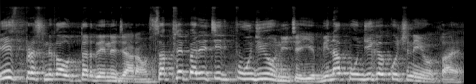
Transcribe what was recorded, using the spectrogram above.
इस प्रश्न प्रश्न का उत्तर देने जा रहा हूँ। सबसे पहली चीज़ पूंजी होनी चाहिए। बिना पूंजी का कुछ नहीं होता है।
